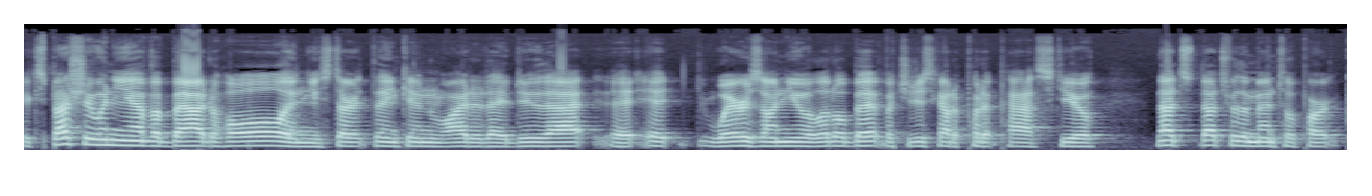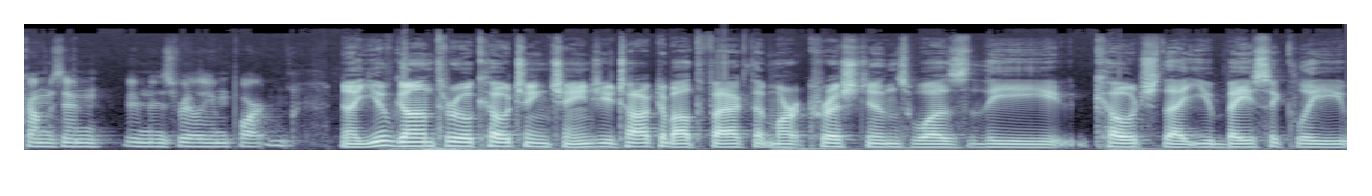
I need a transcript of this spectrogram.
especially when you have a bad hole and you start thinking, why did I do that? It, it wears on you a little bit, but you just got to put it past you. That's that's where the mental part comes in and is really important. Now you've gone through a coaching change. You talked about the fact that Mark Christians was the coach that you basically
